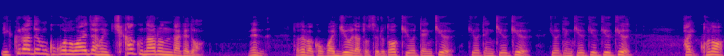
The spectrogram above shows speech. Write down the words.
いくらでもここの y 座標に近くなるんだけど、ね、例えばここは10だとすると9.9、9.99、9.9999。はい、この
